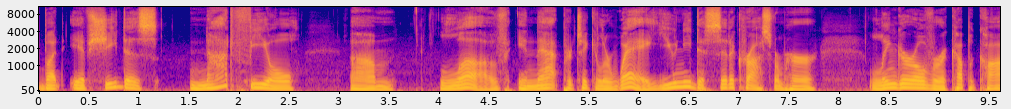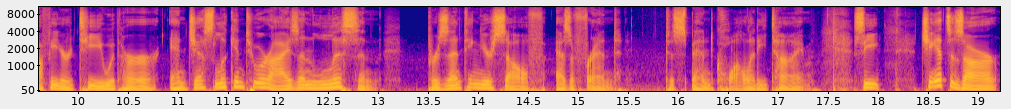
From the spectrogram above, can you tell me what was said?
But if she does not feel um, love in that particular way, you need to sit across from her linger over a cup of coffee or tea with her and just look into her eyes and listen, presenting yourself as a friend to spend quality time. See, chances are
